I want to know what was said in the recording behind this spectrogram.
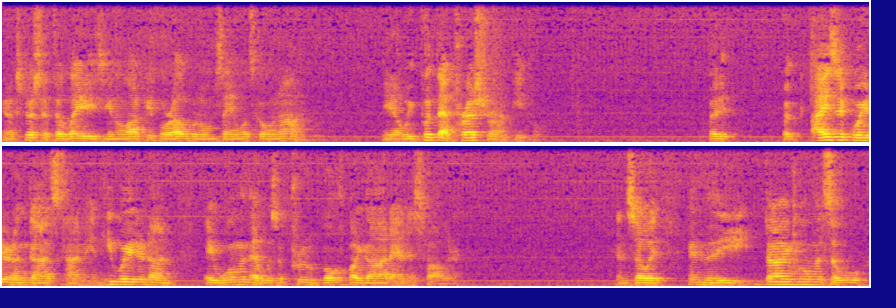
know, especially if they're ladies, you know, a lot of people are elbowing them saying, what's going on? You know, we put that pressure on people. But, it, but Isaac waited on God's timing, and he waited on a woman that was approved both by God and his father. And so it, in the dying moments that we'll,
